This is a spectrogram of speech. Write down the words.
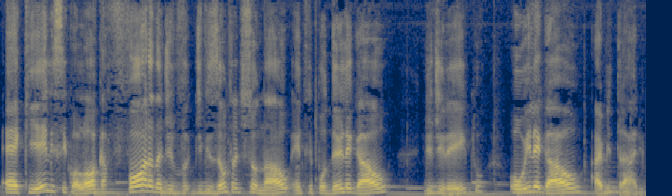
é que ele se coloca fora da divisão tradicional entre poder legal de direito ou ilegal arbitrário.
